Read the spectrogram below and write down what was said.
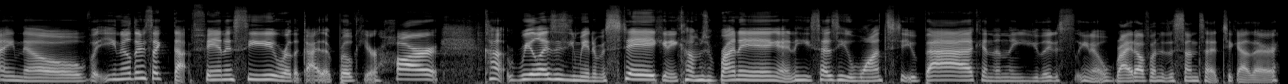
I know, but you know, there's like that fantasy where the guy that broke your heart realizes you made a mistake and he comes running and he says he wants you back. And then they, they just, you know, ride off under the sunset together.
